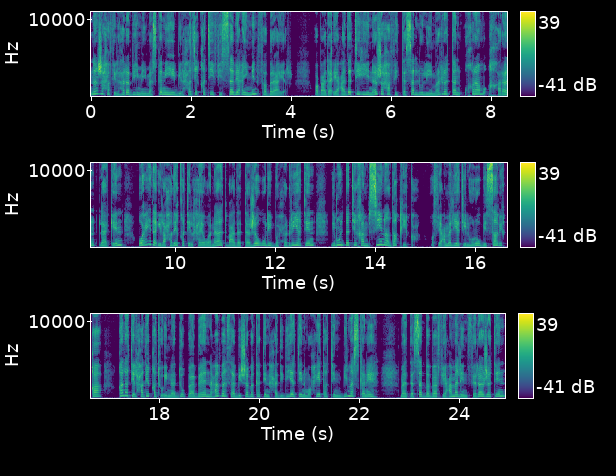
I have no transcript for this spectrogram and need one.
نجح في الهرب من مسكنه بالحديقة في السابع من فبراير وبعد إعادته نجح في التسلل مرة أخرى مؤخرا لكن أعيد إلى حديقة الحيوانات بعد التجول بحرية لمدة خمسين دقيقة وفي عملية الهروب السابقة قالت الحديقة إن الدب بين عبث بشبكة حديدية محيطة بمسكنه ما تسبب في عمل انفراجة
